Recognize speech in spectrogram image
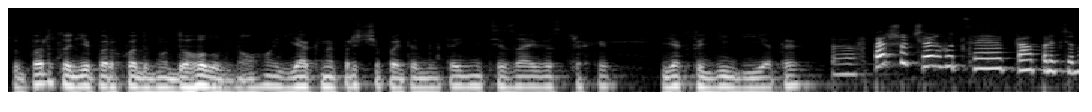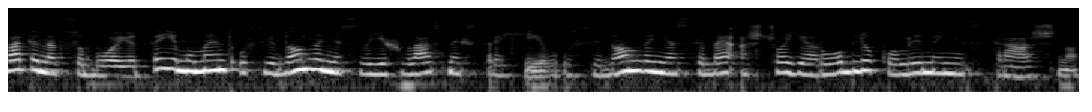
Супер, тоді переходимо до головного: як не прищепити дитині ці зайві страхи, як тоді діяти. Е, В першу чергу це та працювати над собою. Це є момент усвідомлення своїх власних страхів, усвідомлення себе, а що я роблю, коли мені страшно.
